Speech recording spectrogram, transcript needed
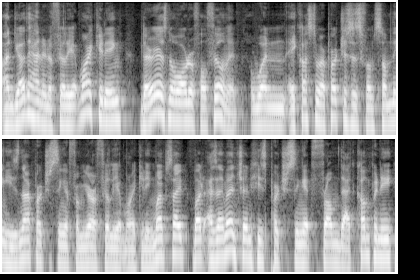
On the other hand, in affiliate marketing, there is no order fulfillment. When a customer purchases from something, he's not purchasing it from your affiliate marketing website, but as I mentioned, he's purchasing it from that company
